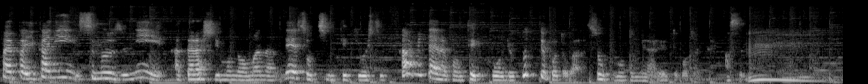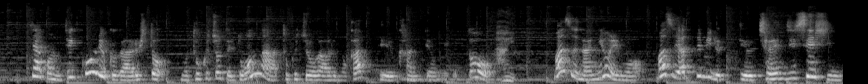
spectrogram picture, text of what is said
まあ、やっぱりいかにスムーズに新しいものを学んでそっちに適応していくかみたいなこの適応力っていうことがすごく求められるってことになります。じゃあこの適応力がある人の特徴ってどんな特徴があるのかっていう観点を見ると、はい、まず何よりもまずやってみるっていうチャレンジ精神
